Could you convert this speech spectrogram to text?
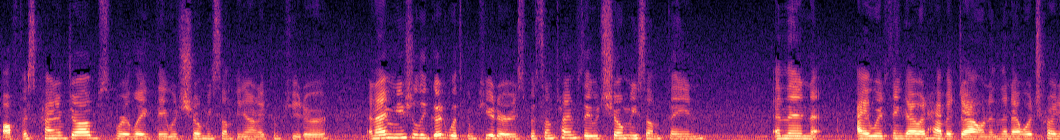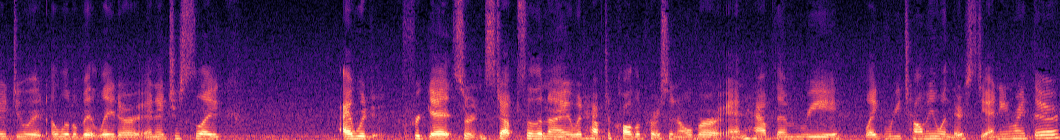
office kind of jobs where like they would show me something on a computer and I'm usually good with computers, but sometimes they would show me something and then I would think I would have it down and then I would try to do it a little bit later and it just like I would forget certain steps so then I would have to call the person over and have them re like retell me when they're standing right there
